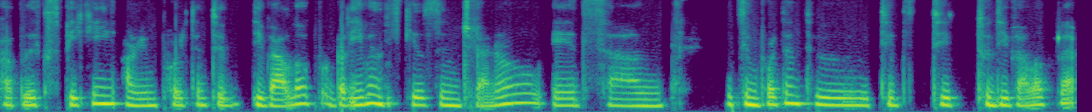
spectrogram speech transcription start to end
public speaking are important to develop, but even skills in general, it's um it's important to to to, to develop them.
